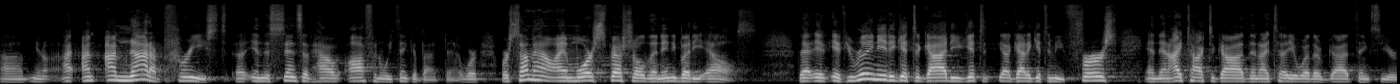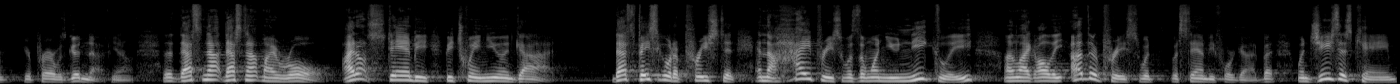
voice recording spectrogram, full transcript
um, you know, I, am I'm, I'm not a priest uh, in the sense of how often we think about that, where, where somehow I'm more special than anybody else. That if, if you really need to get to God, you get to, got to get to me first, and then I talk to God, then I tell you whether God thinks your, your prayer was good enough. You know, that's not, that's not my role. I don't stand be, between you and God. That's basically what a priest did. And the high priest was the one uniquely, unlike all the other priests, would, would stand before God. But when Jesus came,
